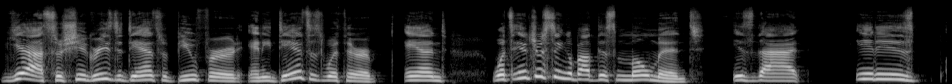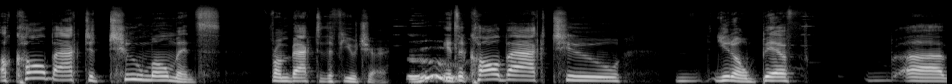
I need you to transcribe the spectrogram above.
yeah, so she agrees to dance with Buford, and he dances with her. And what's interesting about this moment is that it is a callback to two moments from Back to the Future. Ooh. It's a callback to, you know, Biff uh,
